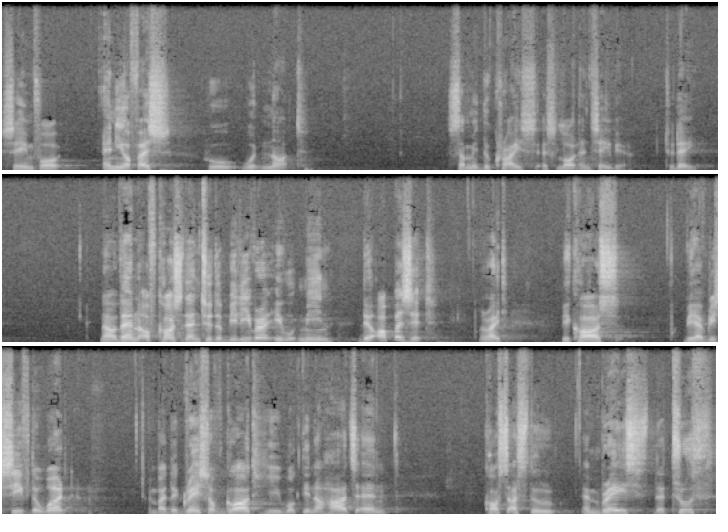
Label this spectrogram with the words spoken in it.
Same for any of us who would not submit to Christ as Lord and Savior today. Now, then, of course, then to the believer, it would mean the opposite, all right? Because we have received the word, and by the grace of God, He worked in our hearts and caused us to embrace the truth,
